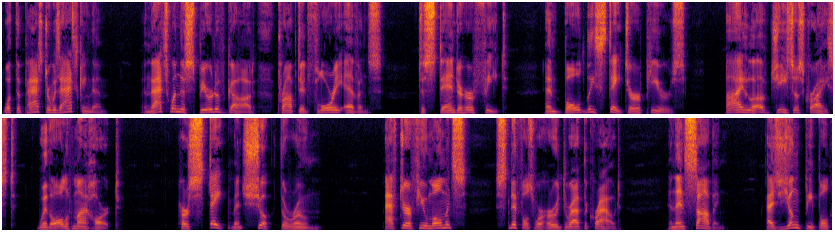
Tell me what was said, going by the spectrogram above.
what the pastor was asking them. And that's when the Spirit of God prompted Florrie Evans to stand to her feet and boldly state to her peers, I love Jesus Christ with all of my heart. Her statement shook the room. After a few moments, sniffles were heard throughout the crowd, and then sobbing as young people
